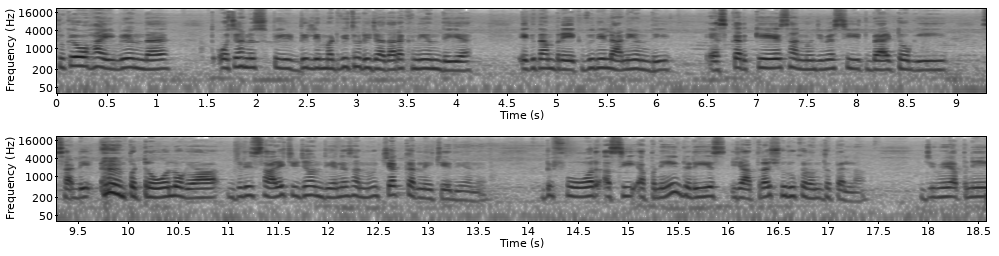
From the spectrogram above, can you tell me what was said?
ਕਿਉਂਕਿ ਉਹ ਹਾਈਵੇ ਹੁੰਦਾ ਹੈ, ਤੇ ਉਹ ਚ ਸਾਨੂੰ ਸਪੀਡ ਦੀ ਲਿਮਟ ਵੀ ਥੋੜੀ ਜ਼ਿਆਦਾ ਰੱਖਣੀ ਹੁੰਦੀ ਹੈ। ਇੱਕਦਮ ਬ੍ਰੇਕ ਵੀ ਨਹੀਂ ਲਾਣੀ ਹੁੰਦੀ। ਇਸ ਕਰਕੇ ਸਾਨੂੰ ਜਿਵੇਂ ਸੀਟ ਬੈਲਟ ਹੋ ਗਈ ਸਾਡੀ ਪੈਟਰੋਲ ਹੋ ਗਿਆ, ਜਿਹੜੀ ਸਾਰੀ ਚੀਜ਼ਾਂ ਹੁੰਦੀਆਂ ਨੇ ਸਾਨੂੰ ਚੈੱਕ ਕਰਨੀ ਚਾਹੀਦੀਆਂ ਨੇ। ਬਿਫੋਰ ਅਸੀਂ ਆਪਣੀ ਜਿਹੜੀ ਯਾਤਰਾ ਸ਼ੁਰੂ ਕਰਨ ਤੋਂ ਪਹਿਲਾਂ, ਜਿਵੇਂ ਆਪਣੀ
